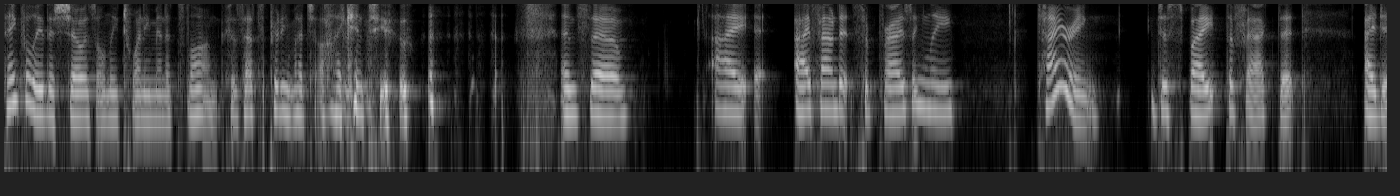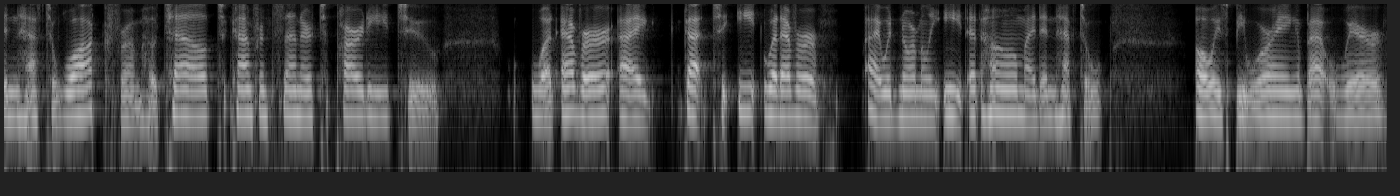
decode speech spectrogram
Thankfully, this show is only 20 minutes long because that's pretty much all I can do. and so I I found it surprisingly tiring, despite the fact that I didn't have to walk from hotel to conference center to party to whatever. I got to eat whatever I would normally eat at home. I didn't have to always be worrying about where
